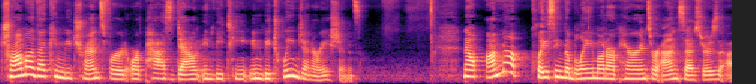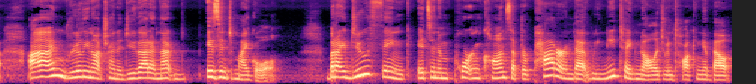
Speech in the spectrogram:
Trauma that can be transferred or passed down in between, in between generations. Now, I'm not placing the blame on our parents or ancestors. I'm really not trying to do that, and that isn't my goal. But I do think it's an important concept or pattern that we need to acknowledge when talking about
